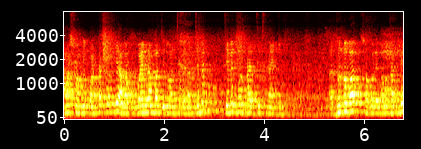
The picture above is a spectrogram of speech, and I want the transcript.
আমার সঙ্গে কন্ট্যাক্ট করবে। আমার mobile number zero one seven one seven seven four five six nine two. ধন্যবাদ সকলে ভালো থাকবে।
